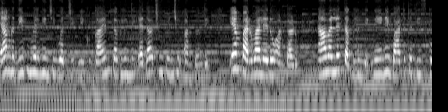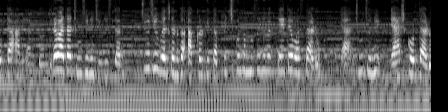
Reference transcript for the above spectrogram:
యాంగ్ దీపం వెలిగించి వచ్చి నీకు గాయం తగిలింది ఎదా చూపించు అంటుంది. ఏం పర్వాలేదు అంటాడు. నా వల్లే తగిలింది నేనే బాధ్యత తీసుకుంటా అని అంటుంది. తర్వాత చూచుని చూపిస్తారు చూచు వెళ్తుండగా అక్కడికి తప్పించుకున్న ముసలి వ్యక్తి అయితే వస్తాడు. యా- చూచుని యాష్ కొడతాడు.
